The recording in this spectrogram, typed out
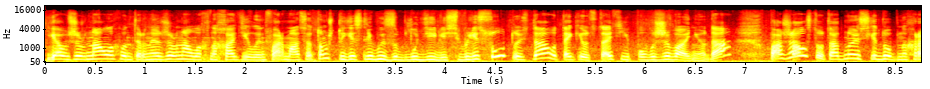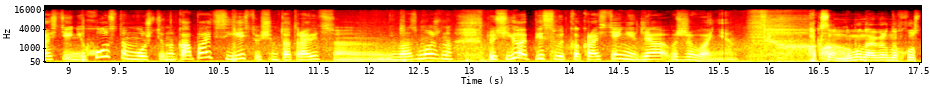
я в журналах, в интернет-журналах находила информацию о том, что если вы заблудились в лесу, то есть, да, вот такие вот статьи по выживанию, да, пожалуйста, вот одно из съедобных растений хоста можете накопать, съесть, в общем-то, отравиться невозможно. То есть ее описывают как растение для выживания. Оксана, ну мы, наверное, хост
